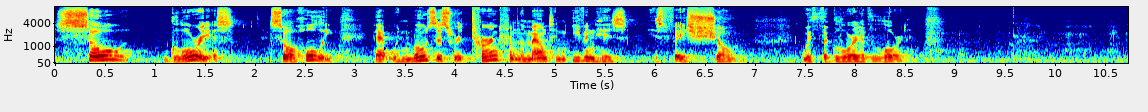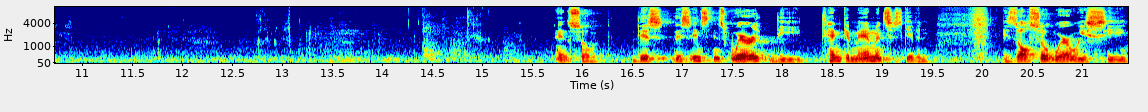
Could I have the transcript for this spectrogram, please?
so glorious, so holy, that when Moses returned from the mountain, even his, his face shone with the glory of the Lord. And so, this, this instance where the Ten Commandments is given is also where we see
